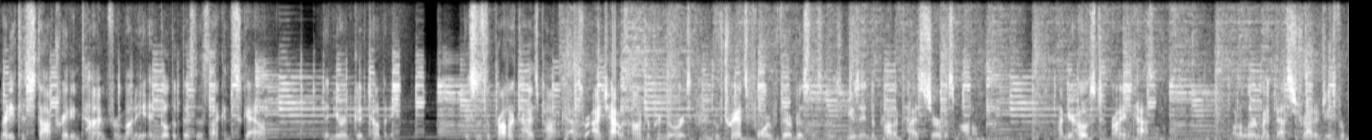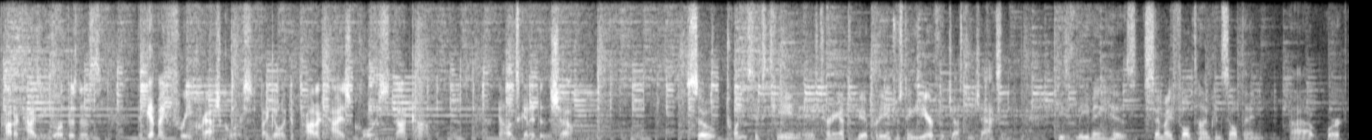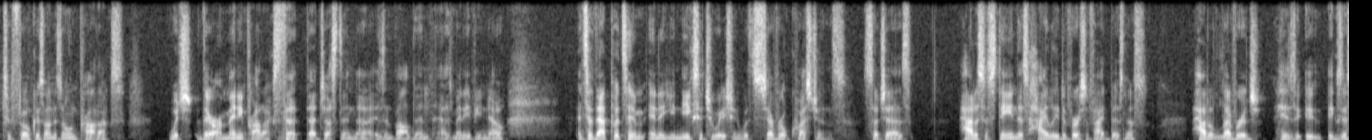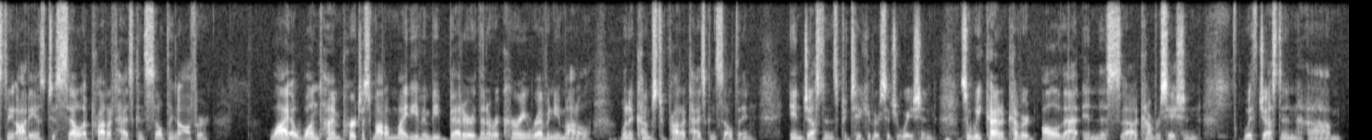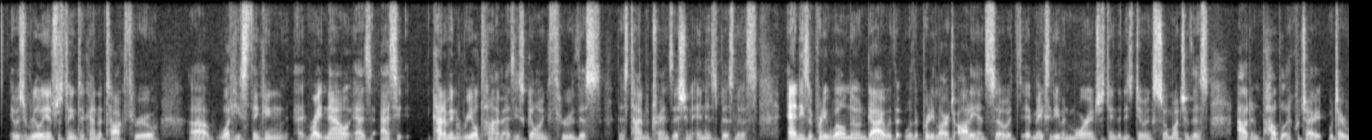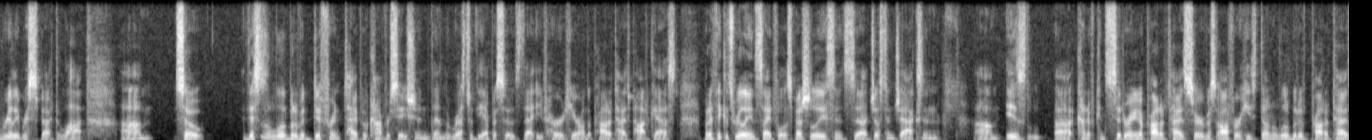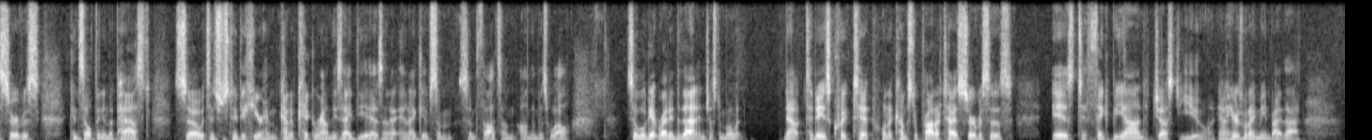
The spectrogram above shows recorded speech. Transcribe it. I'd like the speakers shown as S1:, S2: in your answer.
S1: Ready to stop trading time for money and build a business that can scale? Then you're in good company. This is the Productize podcast, where I chat with entrepreneurs who've transformed their businesses using the productized service model. I'm your host, Brian Casel. Want to learn my best strategies for productizing your business? Then get my free crash course by going to productizecourse.com. Now let's get into the show.
S2: So, 2016 is turning out to be a pretty interesting year for Justin Jackson. He's leaving his semi full time consulting uh, work to focus on his own products, which there are many products that, that Justin uh, is involved in, as many of you know. And so that puts him in a unique situation with several questions, such as how to sustain this highly diversified business, how to leverage his existing audience to sell a productized consulting offer, why a one time purchase model might even be better than a recurring revenue model when it comes to productized consulting in Justin's particular situation. So we kind of covered all of that in this uh, conversation with Justin. Um, it was really interesting to kind of talk through uh, what he's thinking right now as as he, kind of in real time as he's going through this this time of transition in his business. And he's a pretty well known guy with a, with a pretty large audience, so it, it makes it even more interesting that he's doing so much of this out in public, which I which I really respect a lot. Um, so this is a little bit of a different type of conversation than the rest of the episodes that you've heard here on the Productize podcast. But I think it's really insightful, especially since uh, Justin Jackson um, is uh, kind of considering a productized service offer. He's done a little bit of productized service consulting in the past, so it's interesting to hear him kind of kick around these ideas, and I, and I give some some thoughts on on them as well. So we'll get right into that in just a moment. Now, today's quick tip when it comes to productized services is to think beyond just you. Now, here's what I mean by that.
